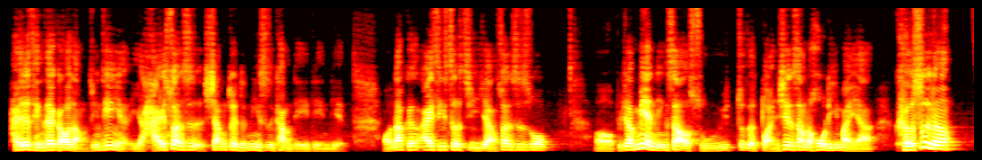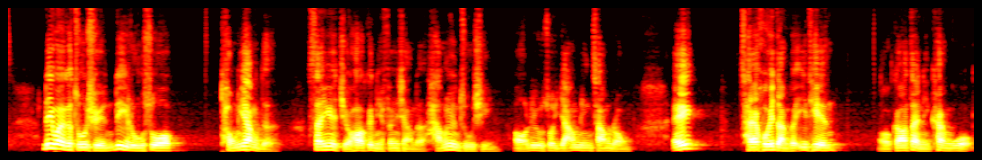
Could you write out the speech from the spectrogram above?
还是挺在高档，今天也也还算是相对的逆势抗跌一点点。哦，那跟 IC 设计一样，算是说哦比较面临上属于这个短线上的获利卖压。可是呢，另外一个族群，例如说同样的三月九号跟你分享的航运族群，哦，例如说阳明长荣，哎，才回档个一天，哦，刚刚带你看过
